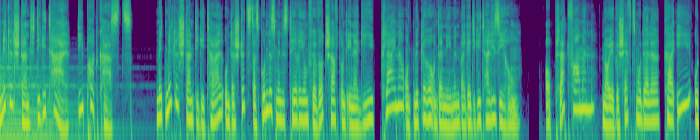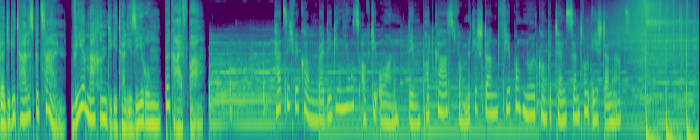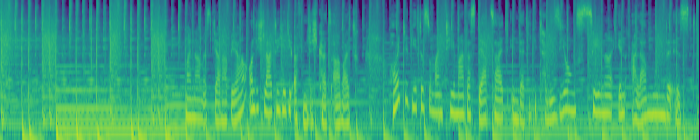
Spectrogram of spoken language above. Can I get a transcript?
Mittelstand Digital, die Podcasts. Mit Mittelstand Digital unterstützt das Bundesministerium für Wirtschaft und Energie kleine und mittlere Unternehmen bei der Digitalisierung. Ob Plattformen, neue Geschäftsmodelle, KI oder digitales Bezahlen, wir machen Digitalisierung begreifbar. Herzlich willkommen bei DigiNews auf die Ohren, dem Podcast vom Mittelstand 4.0 Kompetenzzentrum E-Standards. Mein Name ist Jana Bär und ich leite hier die Öffentlichkeitsarbeit. Heute geht es um ein Thema, das derzeit in der Digitalisierungsszene in aller Munde ist.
